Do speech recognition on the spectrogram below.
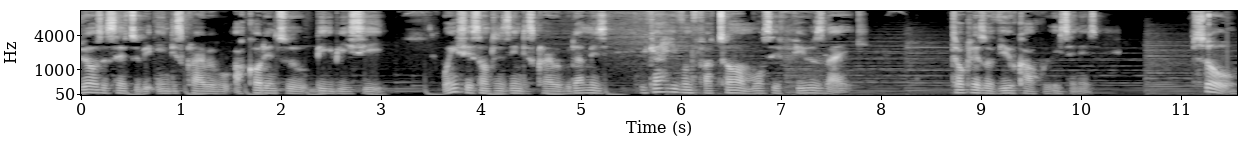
wells are said to be indescribable according to BBC. When you say something's indescribable, that means you can't even fathom what it feels like. Talk less of you calculating it. So,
